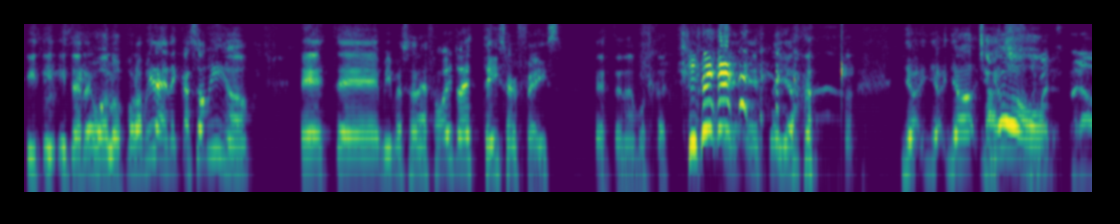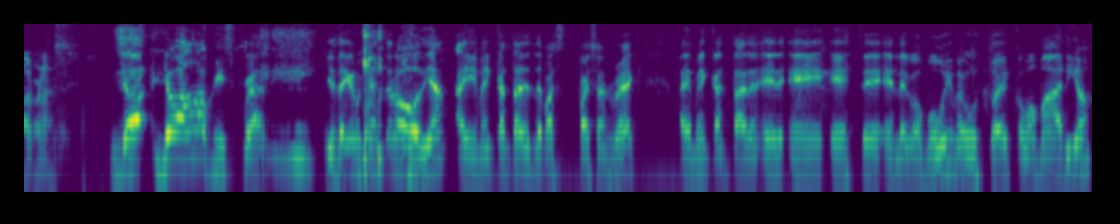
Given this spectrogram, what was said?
Y, y, y te revoló. Pero mira, en el caso mío, este, mi personaje favorito es Taserface. Este, no. Eh, este, yo, yo, yo, yo, yo, Está cabrona. Yo, yo amo a Chris Pratt. Yo sé que mucha gente lo odia. A mí me encanta el de Pas- Parks and Rec. A mí me encanta el, el- el- este, en Lego Movie. Me gustó él como Mario.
